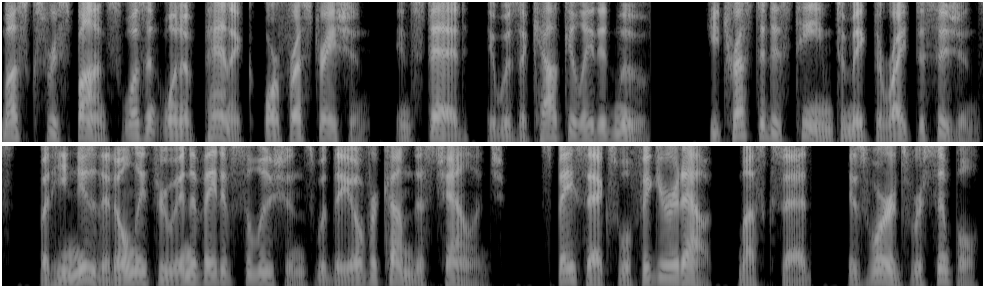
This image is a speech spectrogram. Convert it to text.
Musk's response wasn't one of panic or frustration. Instead, it was a calculated move. He trusted his team to make the right decisions, but he knew that only through innovative solutions would they overcome this challenge. SpaceX will figure it out, Musk said. His words were simple,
